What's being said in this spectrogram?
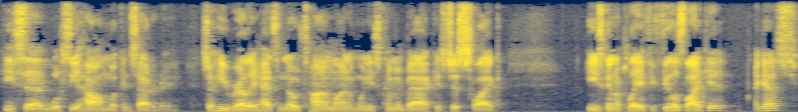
he said, "We'll see how I'm looking Saturday." So he really has no timeline of when he's coming back. It's just like He's gonna play if he feels like it. I guess.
